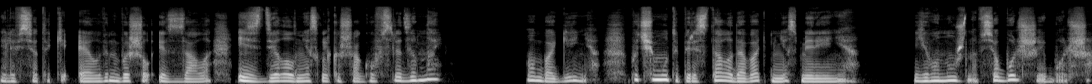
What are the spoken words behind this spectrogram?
Или все таки Элвин вышел из зала и сделал несколько шагов вслед за мной? О, богиня, почему ты перестала давать мне смирение? Его нужно все больше и больше.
